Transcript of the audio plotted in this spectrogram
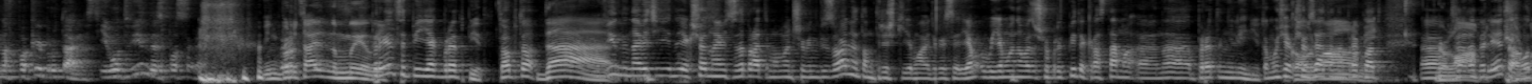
навпаки брутальність. І от він десь посередині. Він брутально В принципі, як Бред Піт. Тобто, Да. він навіть, якщо навіть забрати момент, що він візуально там трішки мають риси, я, я маю на увазі, що Бред Піт якраз там е, на перетині лінії. Тому що якщо взяти, наприклад, е. Джареда Лето, от,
